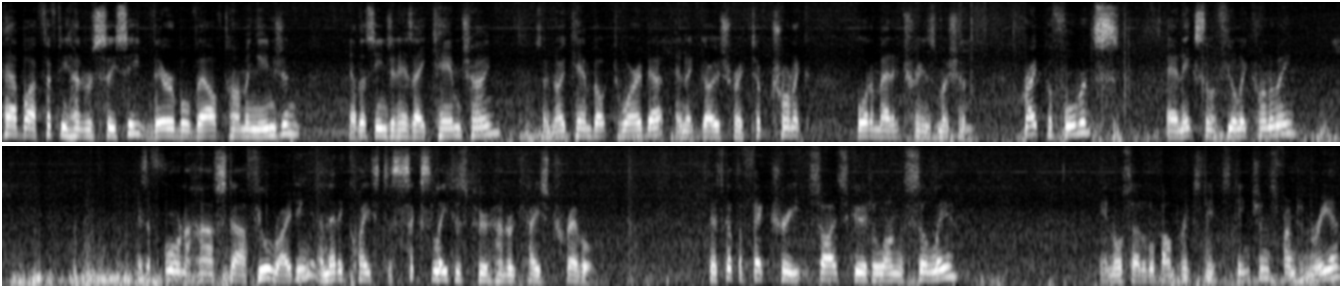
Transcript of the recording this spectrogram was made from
Powered by a 1500cc variable valve timing engine. Now this engine has a cam chain, so no cam belt to worry about, and it goes for a Tiptronic automatic transmission. Great performance and excellent fuel economy. Has a four and a half star fuel rating, and that equates to six litres per 100 k's travel. Now it's got the factory side skirt along the sill there, and also little bumper extensions front and rear.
